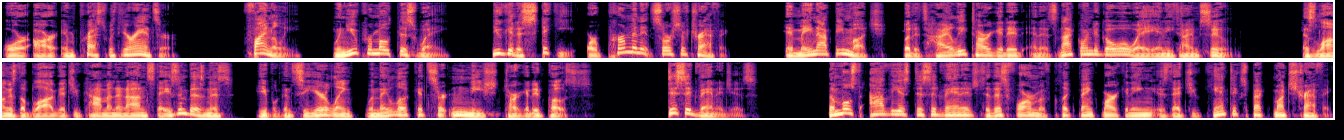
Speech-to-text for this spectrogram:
or are impressed with your answer. Finally, when you promote this way, you get a sticky or permanent source of traffic. It may not be much, but it's highly targeted and it's not going to go away anytime soon. As long as the blog that you commented on stays in business, people can see your link when they look at certain niche targeted posts. Disadvantages. The most obvious disadvantage to this form of ClickBank marketing is that you can't expect much traffic.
